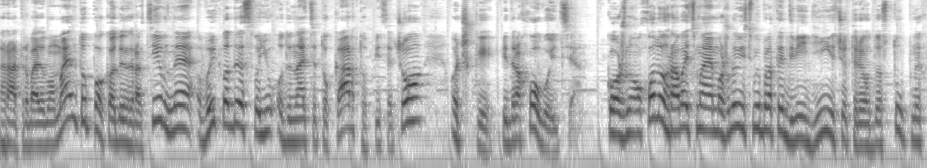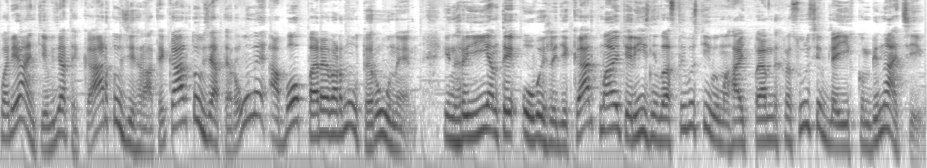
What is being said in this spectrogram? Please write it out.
Гра триває до моменту, поки один з гравців не викладе свою 11-ту карту, після чого очки підраховуються. Кожного ходу гравець має можливість вибрати дві дії з чотирьох доступних варіантів: взяти карту, зіграти карту, взяти руни або перевернути руни. Інгредієнти у вигляді карт мають різні властивості і вимагають певних ресурсів для їх комбінації.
